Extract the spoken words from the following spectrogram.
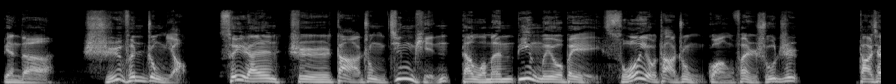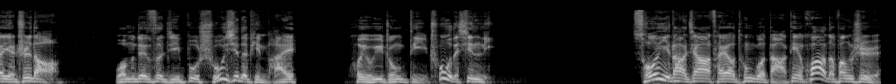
变得十分重要。虽然是大众精品，但我们并没有被所有大众广泛熟知。大家也知道，我们对自己不熟悉的品牌。会有一种抵触的心理，所以大家才要通过打电话的方式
